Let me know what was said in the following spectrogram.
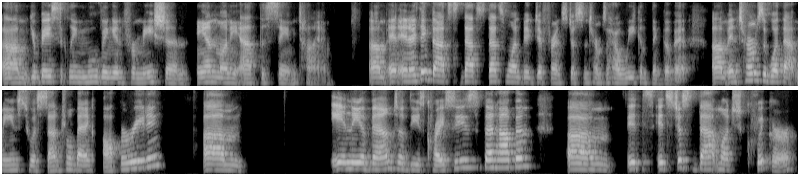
um, you're basically moving information and money at the same time um, and, and I think that's that's that's one big difference just in terms of how we can think of it. Um, in terms of what that means to a central bank operating, um, in the event of these crises that happen, um, it's it's just that much quicker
